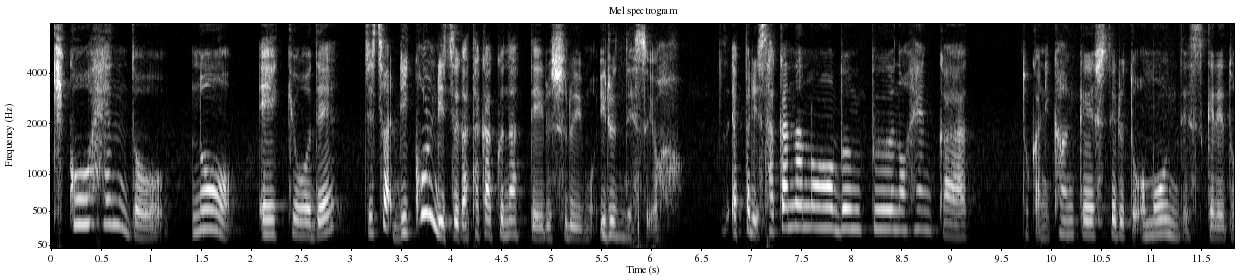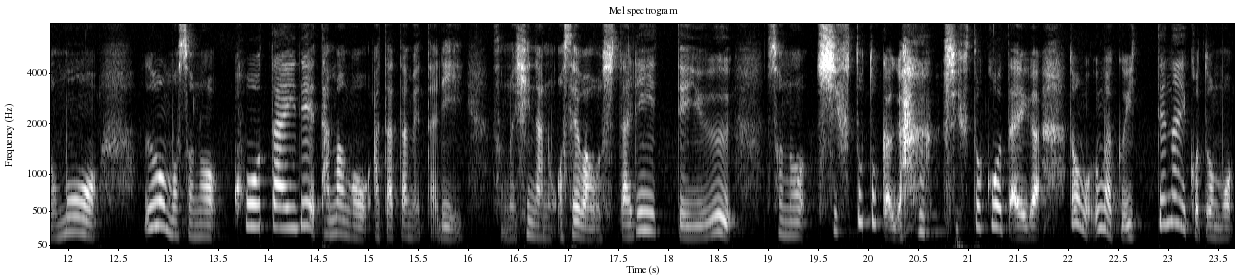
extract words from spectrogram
気候変動の影響で実は離婚率が高くなっている種類もいるんですよ。やっぱり魚の分布の変化とかに関係してると思うんですけれどもどうもその交代で卵を温めたりそのヒナのお世話をしたりっていうそのシフトとかが シフト交代がどうもうまくいってないことも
